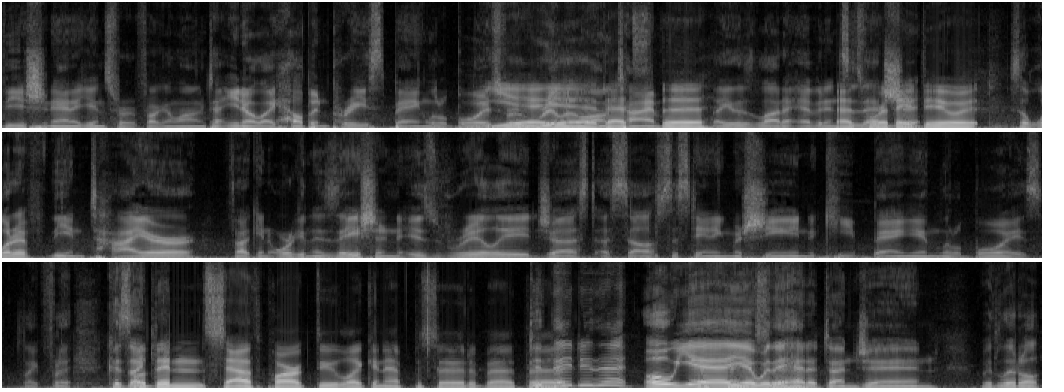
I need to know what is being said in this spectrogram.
these shenanigans for a fucking long time. You know, like helping priests bang little boys for a really yeah, long that's time. the- like, there's a lot of evidence That's of that where shit. they do it. So what if the entire fucking organization is really just a self-sustaining machine to keep banging little boys, like for because well, didn't South Park do like an episode about that? did they do that? Oh yeah, yeah, where they had a dungeon with little.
